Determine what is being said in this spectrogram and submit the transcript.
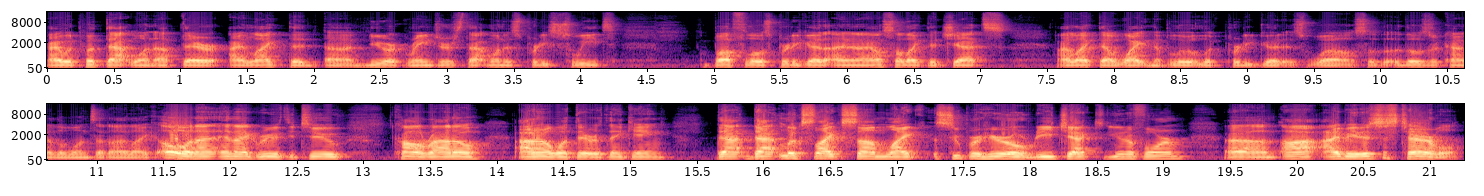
I would put that one up there. I like the uh, New York Rangers. That one is pretty sweet. Buffalo's pretty good, and I also like the Jets. I like that white and the blue. It looked pretty good as well. So th- those are kind of the ones that I like. Oh, and I, and I agree with you too. Colorado. I don't know what they were thinking. That that looks like some like superhero reject uniform. Um, uh, I mean, it's just terrible.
